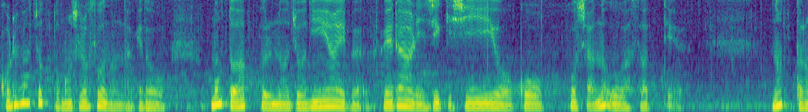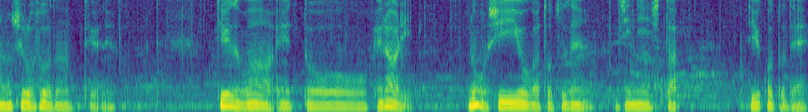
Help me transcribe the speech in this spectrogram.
これはちょっと面白そうなんだけど元アップルのジョニー・アイブフェラーリ次期 CEO 候補者の噂っていう。なったら面白そうだなっていうね。っていうのはえっ、とフェラーリの CEO が突然辞任したっていうことで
